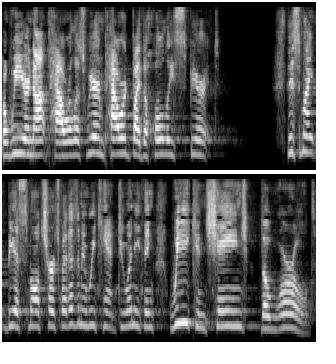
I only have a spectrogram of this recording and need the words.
but we are not powerless. We are empowered by the Holy Spirit. This might be a small church, but that doesn't mean we can't do anything. We can change the world.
